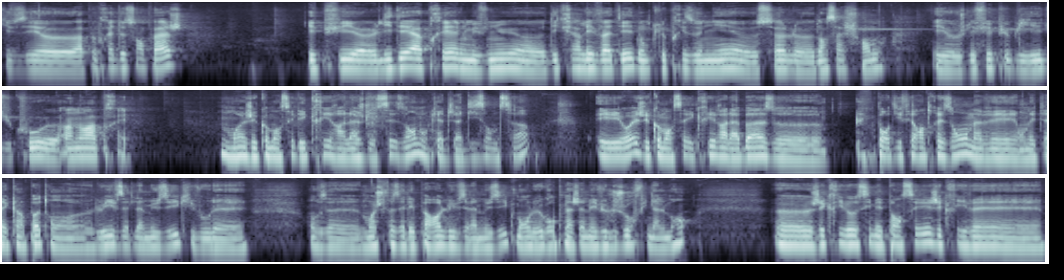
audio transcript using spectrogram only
qui faisait euh, à peu près 200 pages. Et puis euh, l'idée après, elle m'est venue euh, d'écrire L'évadé, donc le prisonnier seul dans sa chambre. Et je l'ai fait publier du coup un an après. Moi, j'ai commencé d'écrire à l'âge de 16 ans, donc il y a déjà 10 ans de ça. Et ouais, j'ai commencé à écrire à la base pour différentes raisons. On, avait, on était avec un pote, on- lui il faisait de la musique, il voulait. Moi je faisais les paroles, lui faisait la musique. Bon, le groupe n'a jamais vu le jour finalement. Euh, j'écrivais aussi mes pensées, j'écrivais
